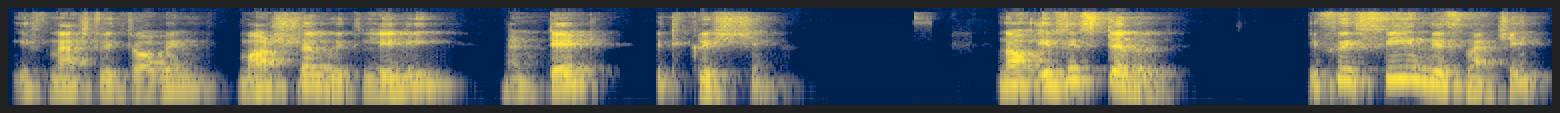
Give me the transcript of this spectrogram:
is matched with Robin, Marshall with Lily, and Ted with Christian. Now, is this stable? If we see in this matching,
